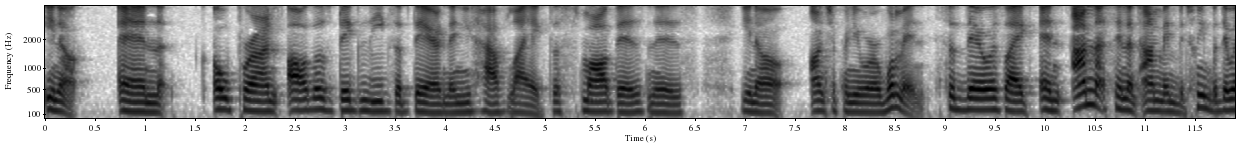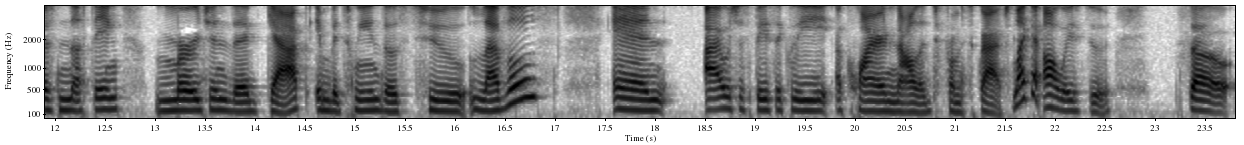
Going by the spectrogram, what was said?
you know, and Oprah and all those big leagues up there. And then you have like the small business, you know, entrepreneur woman. So there was like, and I'm not saying that I'm in between, but there was nothing merging the gap in between those two levels. And I was just basically acquiring knowledge from scratch, like I always do. So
